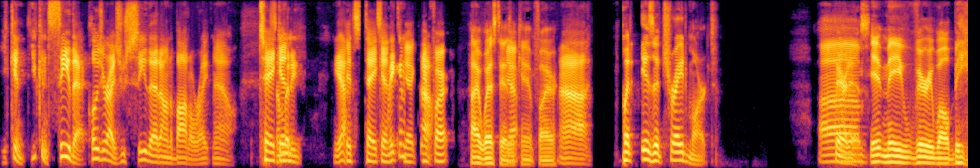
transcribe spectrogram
you can you can see that. Close your eyes, you see that on a bottle right now. Taken. Somebody, yeah, it's taken. taken? Yeah, Oh. campfire. High West has Yeah. a campfire. ah, but is it trademarked there it Um, It may very well be.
